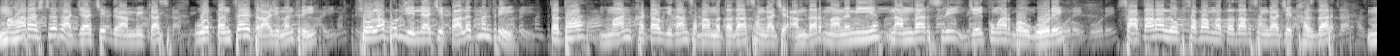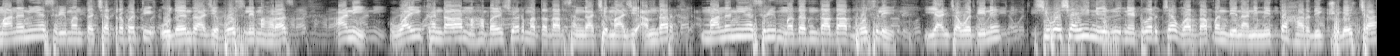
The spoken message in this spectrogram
महाराष्ट्र राज्याचे ग्रामविकास व पंचायत राजमंत्री सोलापूर जिल्ह्याचे पालकमंत्री तथा मानखटाव विधानसभा मतदारसंघाचे आमदार माननीय नामदार श्री जयकुमार भाऊ गोरे सातारा लोकसभा मतदारसंघाचे खासदार माननीय श्रीमंत छत्रपती उदयनराजे भोसले महाराज आणि वाई खंडाळा महाबळेश्वर मतदारसंघाचे माजी आमदार माननीय श्री मदनदादा भोसले यांच्या वतीने शिवशाही न्यूज नेटवर्कच्या वर्धापन दिनानिमित्त हार्दिक शुभेच्छा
